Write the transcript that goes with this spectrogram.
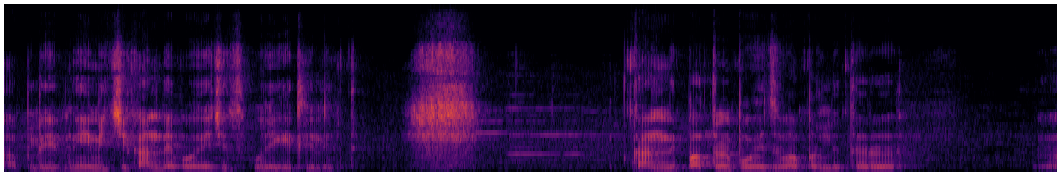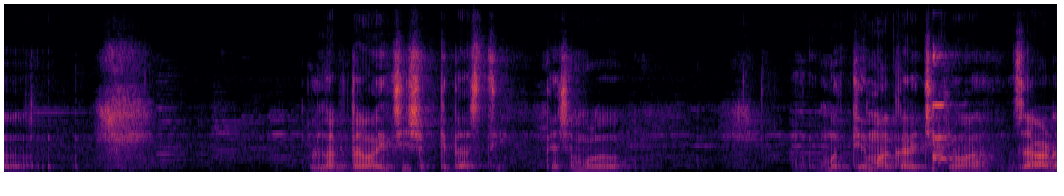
आपले नेहमीचे कांद्या पोह्याचेच पोहे घेतलेले आहेत. कांदे पातळ पोहे जर वापरले तर लगदा व्हायची शक्यता असते. त्याच्यामुळं मध्यम आकाराचे किंवा जाड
